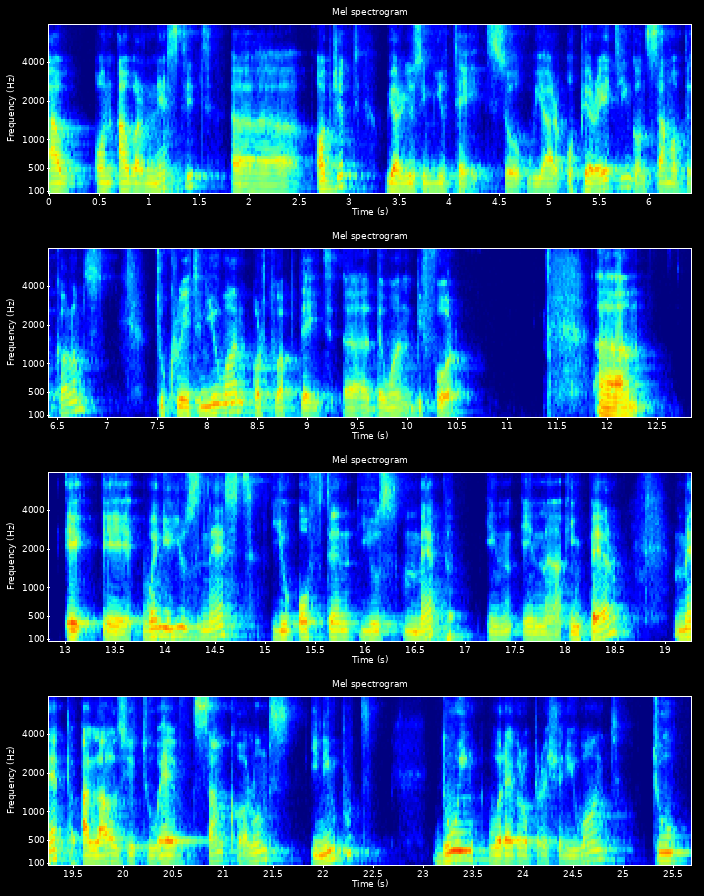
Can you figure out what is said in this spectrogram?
our, on our nested uh, object, we are using mutate. So we are operating on some of the columns to create a new one or to update uh, the one before. Um, when you use nest, you often use map in, in, uh, in pair. Map allows you to have some columns in input, doing whatever operation you want to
